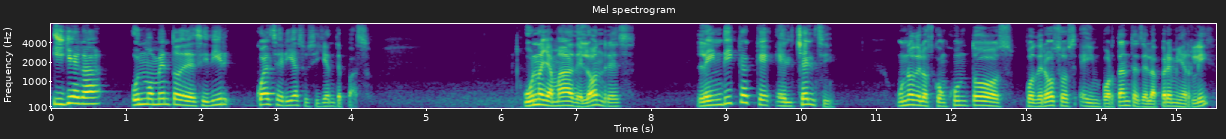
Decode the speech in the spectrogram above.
Y llega un momento de decidir cuál sería su siguiente paso. Una llamada de Londres le indica que el Chelsea, uno de los conjuntos poderosos e importantes de la Premier League,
